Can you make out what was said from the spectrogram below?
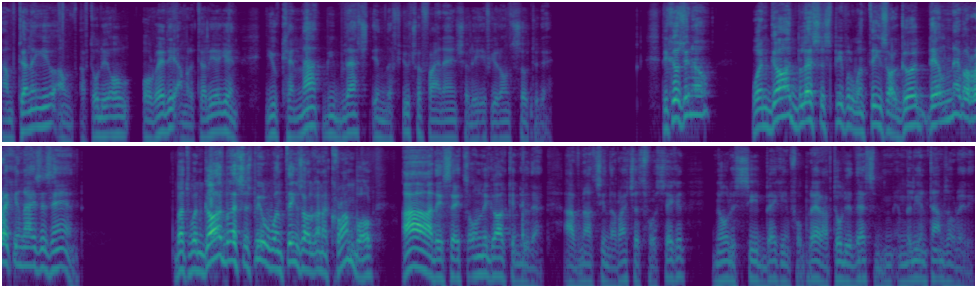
I'm telling you, i have told you all already, I'm going to tell you again. You cannot be blessed in the future financially if you don't sow today. Because you know, when God blesses people when things are good, they'll never recognize His hand. But when God blesses people when things are going to crumble, ah, they say it's only God can do that. I've not seen the righteous forsaken, nor the seed begging for bread. I've told you this a million times already.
